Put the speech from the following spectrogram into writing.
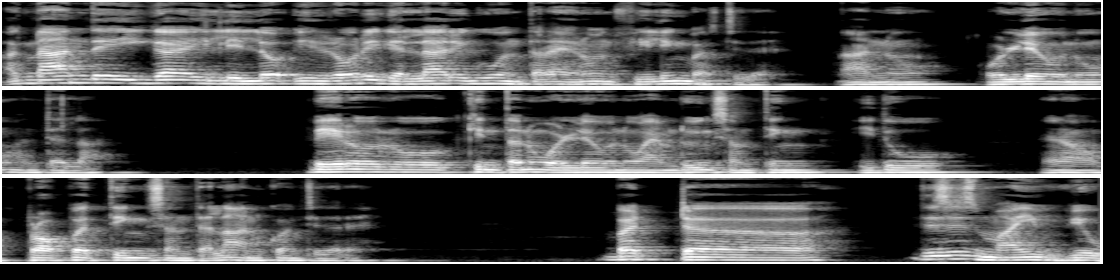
ಆಗ ನಾನಂದೆ ಈಗ ಇಲ್ಲಿಲ್ಲೋ ಇರೋರಿಗೆ ಎಲ್ಲರಿಗೂ ಒಂಥರ ಏನೋ ಒಂದು ಫೀಲಿಂಗ್ ಬರ್ತಿದೆ. ನಾನು ಒಳ್ಳೆಯವನು ಅಂತೆಲ್ಲ. ಬೇರೆಯವ್ರಿಗಿಂತನೂ ಒಳ್ಳೆಯವನು ಐ ಆಮ್ ಡೂಯಿಂಗ್ ಸಮಥಿಂಗ್ ಇದು ಏನೋ ಪ್ರಾಪರ್ ಥಿಂಗ್ಸ್ ಅಂತೆಲ್ಲ ಅನ್ಕೊತಿದ್ದಾರೆ. But this is my view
